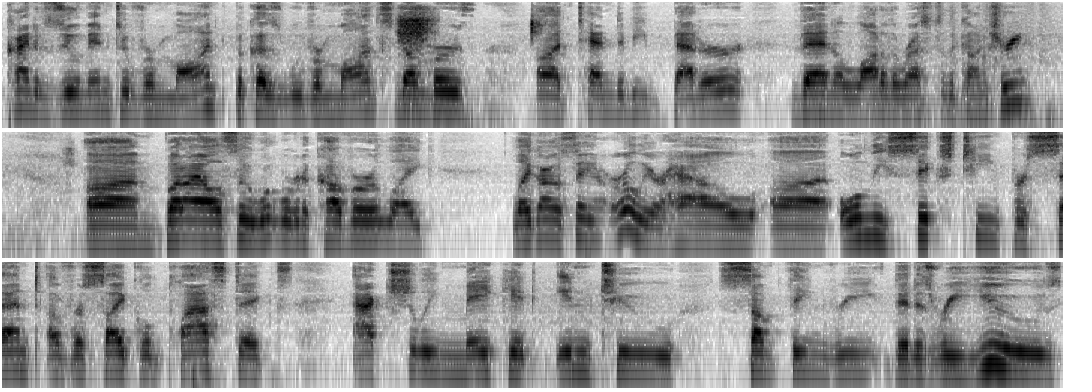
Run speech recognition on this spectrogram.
kind of zoom into Vermont because Vermont's numbers uh, tend to be better than a lot of the rest of the country. Um, but I also what we're gonna cover like like I was saying earlier, how only sixteen percent of recycled plastics actually make it into something re- that is reused,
